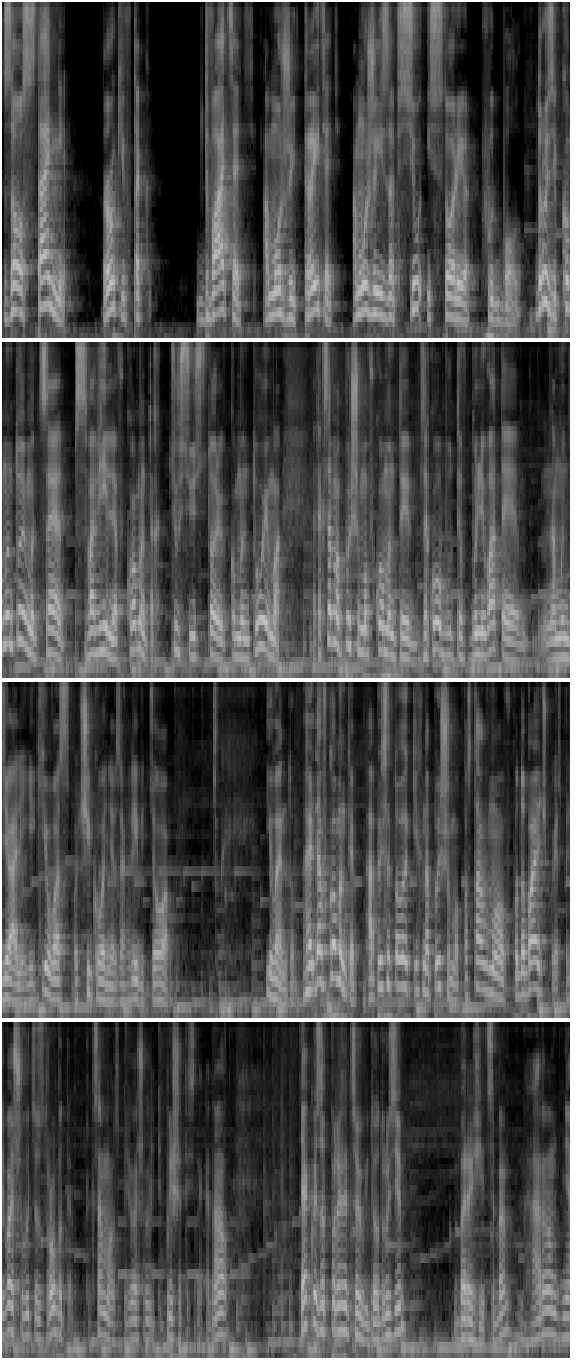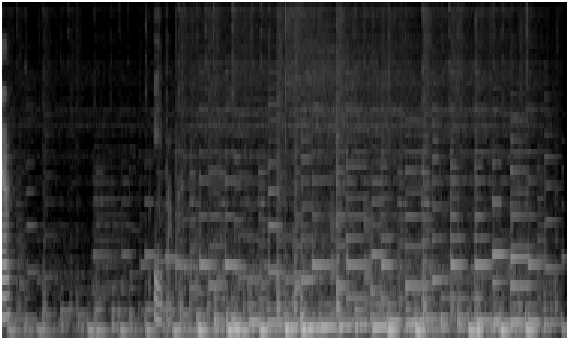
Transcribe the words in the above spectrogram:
за останні років так 20, а може й 30, а може і за всю історію футболу. Друзі, коментуємо це свавілля в коментах, цю всю історію коментуємо. Так само пишемо в коменти, за кого будете вболівати на мундіалі, які у вас очікування взагалі від цього івенту. Гайда в коменти, а після того, як їх напишемо, поставимо вподобаєчку. Я сподіваюся, що ви це зробите. Так само сподіваюся, що ви підпишетесь на канал. Дякую за перегляд цього відео, друзі. Бережіть себе, гарного дня і па-па.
